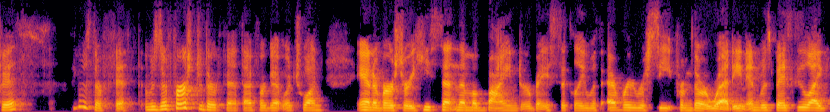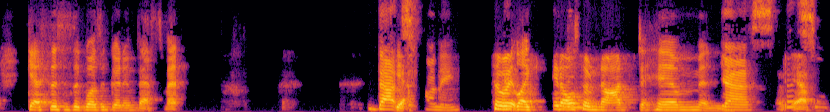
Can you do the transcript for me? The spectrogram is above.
fifth, it was their fifth. It was their first or their fifth, I forget which one anniversary. He sent them a binder basically with every receipt from their wedding and was basically like, guess this is it was a good investment. that's Yeah. funny. So it like it also nods to him and Yes, that's Yeah. so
